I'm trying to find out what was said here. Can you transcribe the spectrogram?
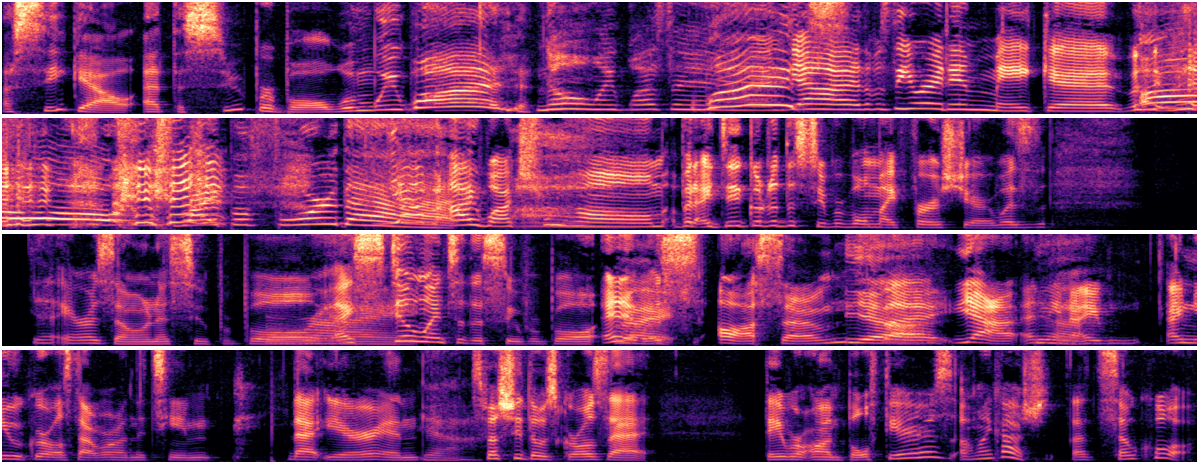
a Sea Gal at the Super Bowl when we won. No, I wasn't. What? Yeah, that was the year I didn't make it. Oh, it was right before that. Yeah, I watched from home, but I did go to the Super Bowl my first year. It was the Arizona Super Bowl. I still went to the Super Bowl, and it was awesome. Yeah. but yeah, I mean, Yeah. I I knew girls that were on the team that year, and Yeah. especially those girls that they were on both years. Oh my gosh, that's so cool.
